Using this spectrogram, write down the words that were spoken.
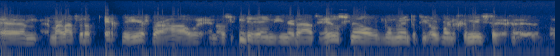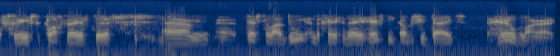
Um, maar laten we dat echt beheersbaar houden. En als iedereen inderdaad heel snel, op het moment dat hij ook maar de geminste uh, of geringste klachten heeft, uh, um, testen laat doen. En de GGD heeft die capaciteit, heel belangrijk.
